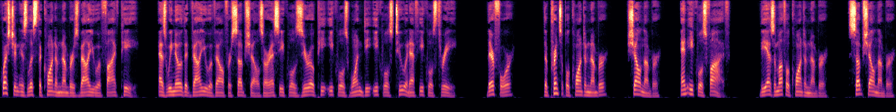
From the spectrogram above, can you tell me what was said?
Question is list the quantum numbers value of 5p. As we know that value of L for subshells are s equals 0, p equals 1, d equals 2 and f equals 3. Therefore, the principal quantum number, shell number, n equals 5. The azimuthal quantum number, subshell number,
